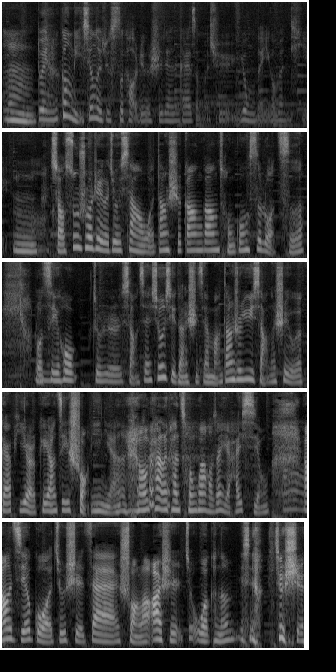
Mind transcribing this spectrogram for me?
嗯，对，你更理性的去思考这个时间该怎么去用的一个问题。嗯，小苏说这个就像我当时刚刚从公司裸辞，裸辞以嗯后就是想先休息一段时间嘛。当时预想的是有个 gap year 可以让自己爽一年，然后看了看存款好像也还行，哦然后结果就是在爽了二十，就我可能 就是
